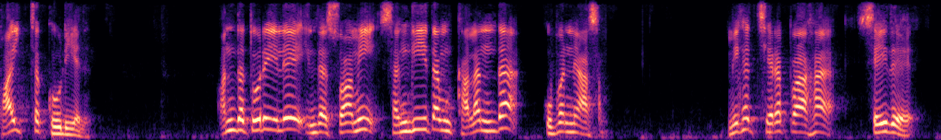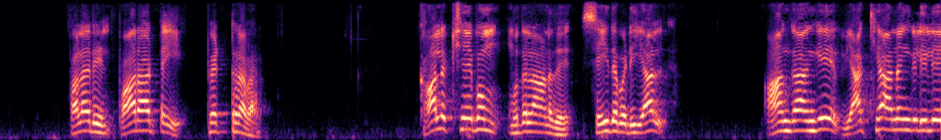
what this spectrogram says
பாய்ச்சக்கூடியது. அந்த துறையிலே இந்த சுவாமி சங்கீதம் கலந்த உபன்யாசம் மிகச் சிறப்பாக செய்து பலரின் பாராட்டை பெற்றவர். காலக்ஷேபம் முதலானது செய்தபடியால் ஆங்காங்கே வியாக்கியானங்களிலே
